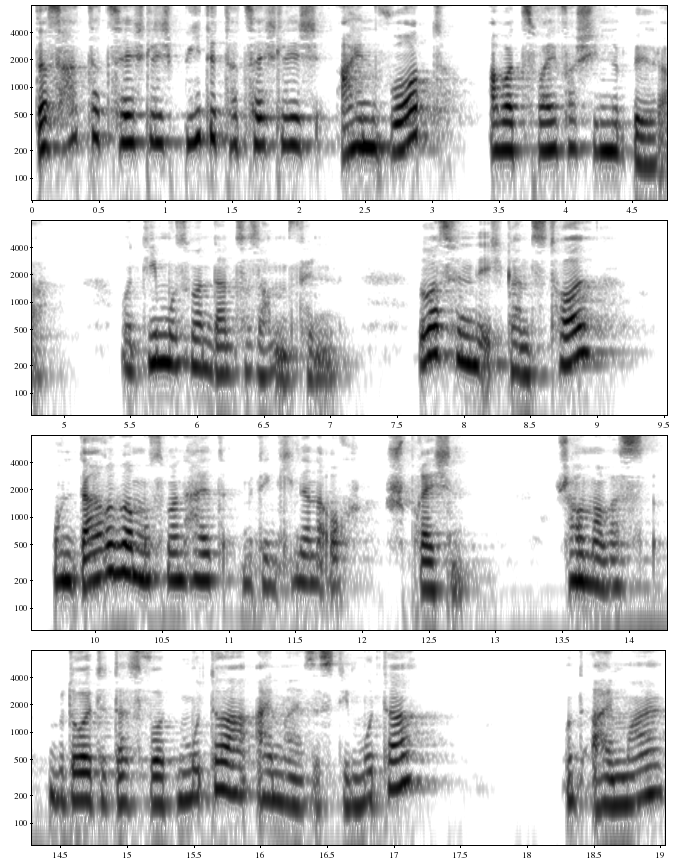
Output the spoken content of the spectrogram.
Das hat tatsächlich, bietet tatsächlich ein Wort, aber zwei verschiedene Bilder. Und die muss man dann zusammenfinden. Sowas finde ich ganz toll. Und darüber muss man halt mit den Kindern auch sprechen. Schau mal, was bedeutet das Wort Mutter? Einmal ist es die Mutter und einmal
